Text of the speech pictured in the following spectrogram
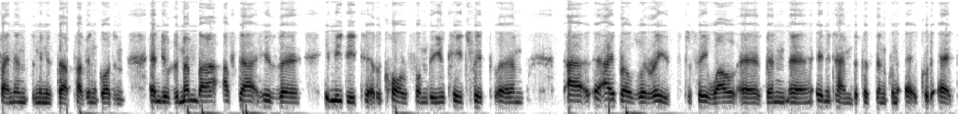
Finance Minister Pravin Gordhan. And you remember after his uh, immediate recall from the UK trip, um, uh, eyebrows were raised to say, well, uh, then uh, anytime the president could, could act.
